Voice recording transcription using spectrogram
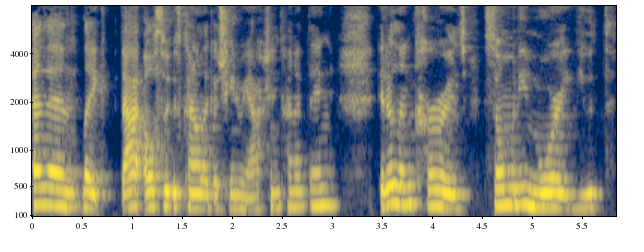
and then like that also is kind of like a chain reaction kind of thing. It'll encourage so many more youth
